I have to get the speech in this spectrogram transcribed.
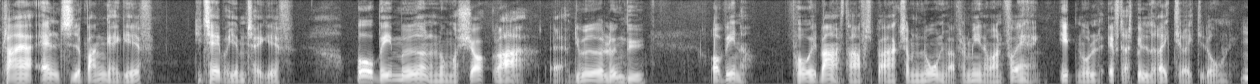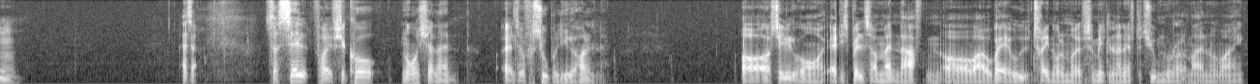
plejer altid at banke AGF. De taber hjem til AGF. OB møder nummer chok. Ah, ja, de møder Lyngby og vinder på et varestraffespark, som nogen i hvert fald mener var en foræring. 1-0, efter at have spillet rigtig, rigtig dårligt. Mm. Altså, så selv for FCK, Nordsjælland, altså for Superliga-holdene, og, og Silkeborg, ja, de spillede så mandag aften, og var jo bagud 3-0 mod FC Midtjylland efter 20 minutter, eller meget nu var, ikke?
